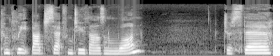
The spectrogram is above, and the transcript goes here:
complete badge set from 2001. Just there.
